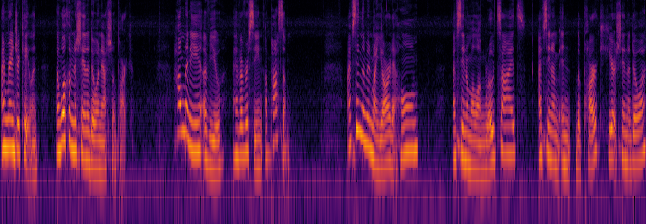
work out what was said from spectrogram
I'm Ranger Caitlin, and welcome to Shenandoah National Park. How many of you have ever seen a possum? I've seen them in my yard at home, I've seen them along roadsides, I've seen them in the park here at Shenandoah,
